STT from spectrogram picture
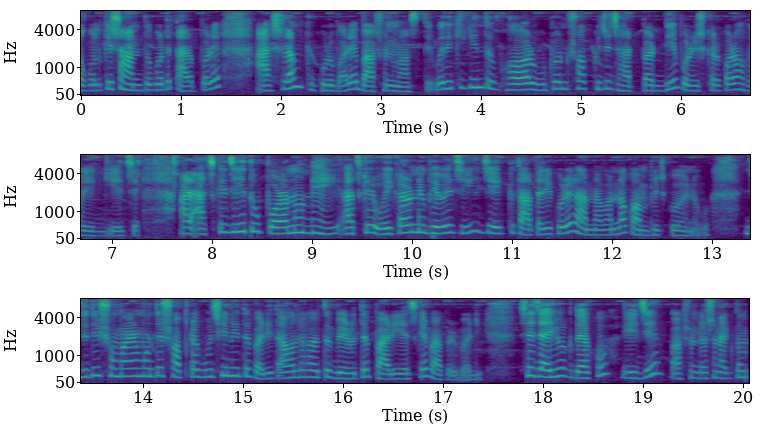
সকলকে শান্ত করে তারপরে আসলাম পুকুর পাড়ে বাসন মাজতে। ওদিকে কিন্তু ঘর, উঠোন সব কিছু ঝাটপাট দিয়ে পরিষ্কার করা হয়ে গিয়েছে। আর আজকে যেহেতু পড়ানো নেই, আজকে ওই কারণে ভেবেছি যে একটু তাড়াতাড়ি করে রান্নাবান্না কমপ্লিট করে নেব। যদি সময়ের মধ্যে সবটা গুছিয়ে নিতে পারি, তাহলে হয়তো বেরোতে পারি আজকে বাপের বাড়ি। সে যাই হোক, দেখো, এই যে বাসন টাসন একদম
